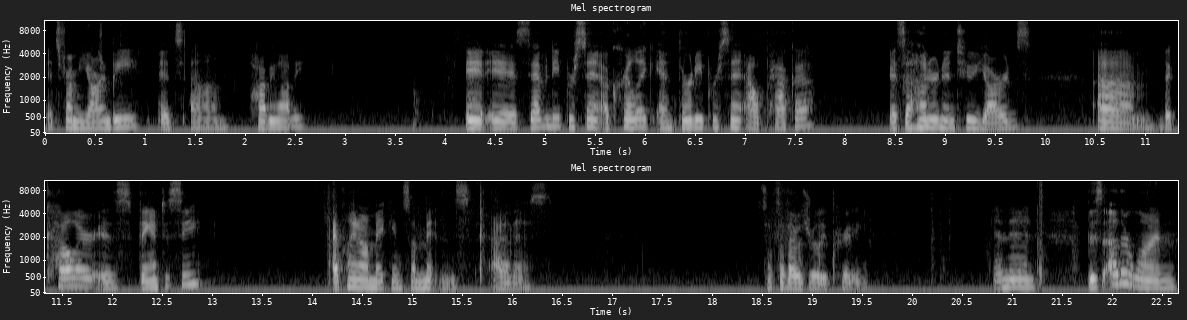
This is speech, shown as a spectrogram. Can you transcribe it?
It's from Yarnbee. It's um, Hobby Lobby. It is 70% acrylic and 30% alpaca. It's 102 yards. Um, the color is fantasy. I plan on making some mittens out of this. So I thought that was really pretty. And then this other one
